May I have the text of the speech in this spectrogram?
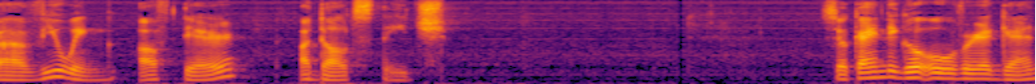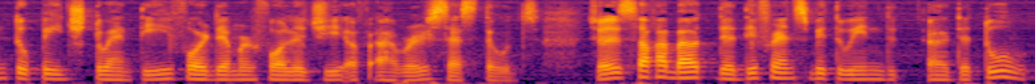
uh, viewing of their adult stage. So kindly go over again to page 20 for the morphology of our cestodes. So let's talk about the difference between the, uh, the two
